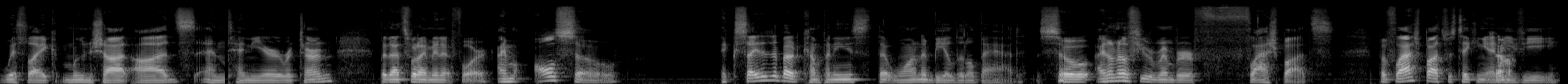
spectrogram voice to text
with like moonshot odds and 10-year return, but that's what I'm in it for. I'm also excited about companies that want to be a little bad. So I don't know if you remember Flashbots, but Flashbots was taking MEV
